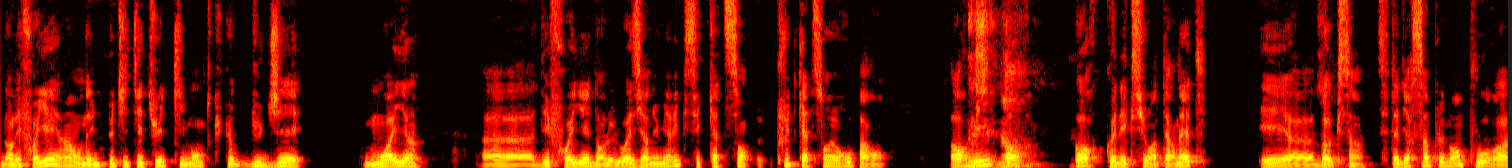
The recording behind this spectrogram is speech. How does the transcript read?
dans les foyers. Hein. On a une petite étude qui montre que le budget moyen euh, des foyers dans le loisir numérique, c'est 400, plus de 400 euros par an, hormis hors, hors connexion internet et euh, box. Hein. C'est-à-dire simplement pour euh,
